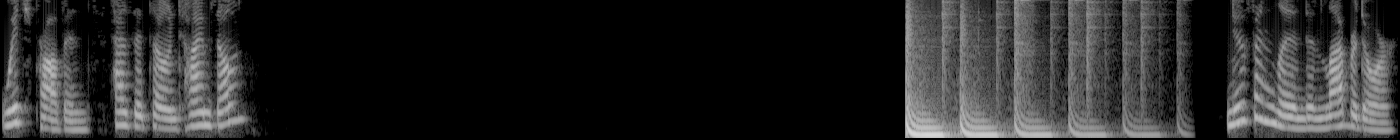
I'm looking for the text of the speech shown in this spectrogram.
Which province has its own time zone? Newfoundland and Labrador.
